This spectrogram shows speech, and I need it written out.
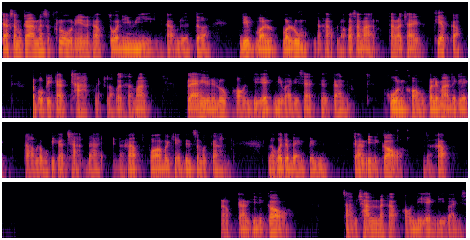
จากสมการเมื่อสักครู่นี้นะครับ ตัว dv นะครับหรือตัว dip volume นะครับ เราก็สามารถถ้าเราใช้เทียบกับระบบพิกัดฉากเนี่ยเราก็สามารถแปลงให้อยู่ในรูปของ dx dy dz คือการคูณของปริมาตรเล็กๆ ตามระบบพิกัดฉากได้นะครับ เพราะว่าเมื่อเขียนเป็นสมการ เราก็จะแบ่งเป็นการอินทิกรัลนะครับนะครับการอินทิกรัลสามชั้นนะครับของ dx dy dz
